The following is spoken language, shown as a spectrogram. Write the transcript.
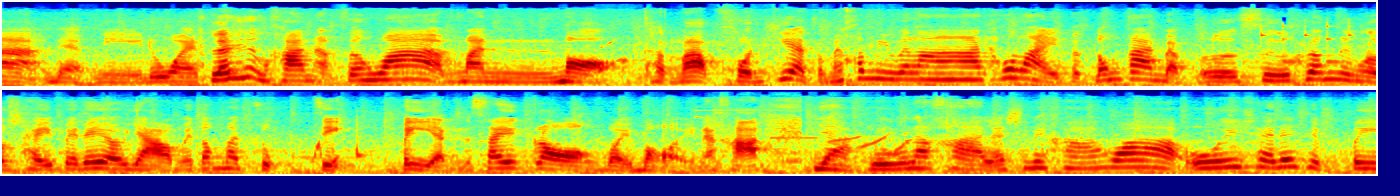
5 แบบนี้ด้วย และที่สำคัญอะเฟื่องว่ามันเหมาะสำหรับคนที่อาจจะไม่ค่อยมีเวลาเท่าไหร่แต่ต้องการแบบเออซื้อเครื่องหนึ่งเราใช้ไปได้ยาวๆ ไม่ต้องมาจุกจิกเปลี่ยนไส้กรองบ่อยๆนะคะ อยากรู้ราคาแล้วใช่ไหมคะว่าอุ้ยใช้ได้ 10 ปี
